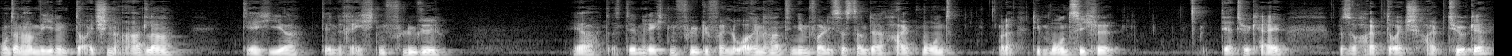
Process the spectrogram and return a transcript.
Und dann haben wir hier den deutschen Adler, der hier den rechten Flügel, ja, den rechten Flügel verloren hat. In dem Fall ist das dann der Halbmond oder die Mondsichel der Türkei, also halb Deutsch, halb Türke,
